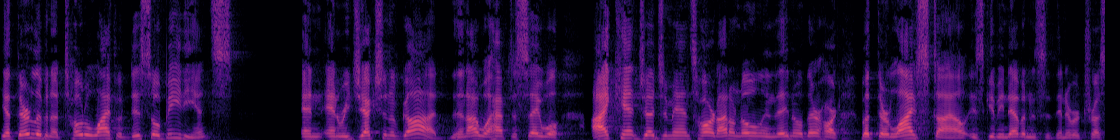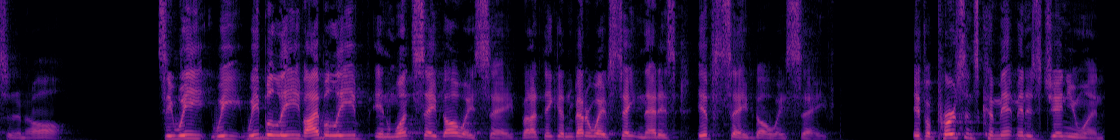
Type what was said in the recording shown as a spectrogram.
yet they're living a total life of disobedience and, and rejection of God. Then I will have to say, Well, I can't judge a man's heart. I don't know, and they know their heart. But their lifestyle is giving evidence that they never trusted him at all. See, we, we, we believe, I believe in once saved, always saved. But I think a better way of stating that is if saved, always saved. If a person's commitment is genuine,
